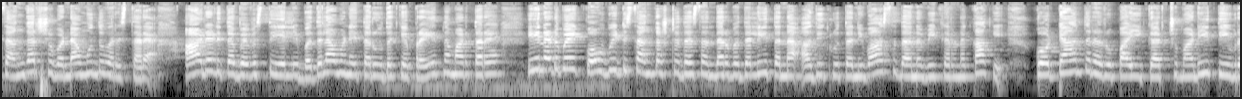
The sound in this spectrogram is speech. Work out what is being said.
ಸಂಘರ್ಷವನ್ನ ಮುಂದುವರಿಸ್ತಾರೆ. ಆಡಳಿತ ವ್ಯವಸ್ಥೆಯಲ್ಲಿ ಬದಲಾವಣೆ ತರುವುದಕ್ಕೆ ಪ್ರಯತ್ನ ಮಾಡ್ತಾರೆ. ಈ ನಡುವೆ ಕೋವಿಡ್ ಸಂಕಷ್ಟದ ಸಂದರ್ಭದಲ್ಲಿ ತನ್ನ ಅಧಿಕೃತ ನಿವಾಸದ ನವೀಕರಣಕ್ಕಾಗಿ ಕೋಟ್ಯಾಂತರ ರೂಪಾಯಿ ಖರ್ಚು ಮಾಡಿ ತೀವ್ರ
